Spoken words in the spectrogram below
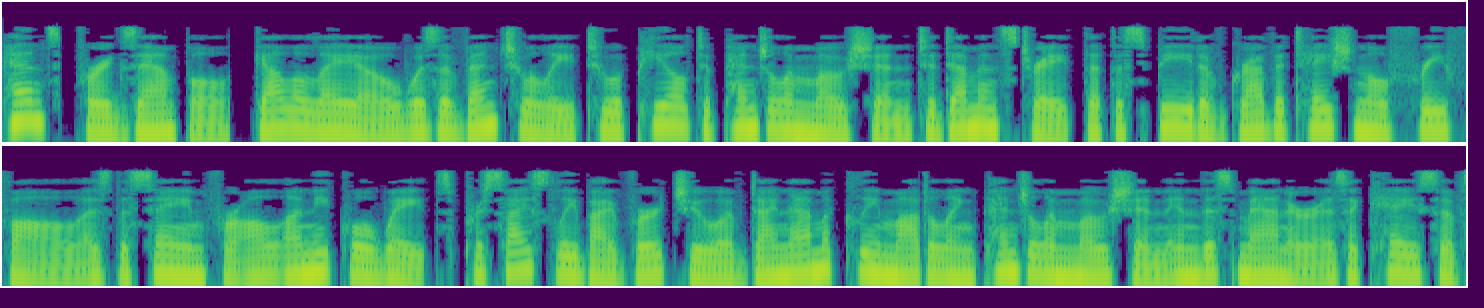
Hence, for example, Galileo was eventually to appeal to pendulum motion to demonstrate that the speed of gravitational free fall is the same for all unequal weights precisely by virtue of dynamically modeling pendulum motion in this manner as a case of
